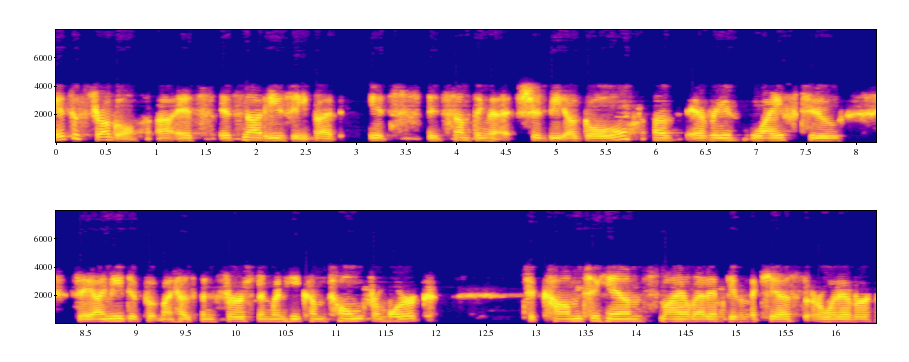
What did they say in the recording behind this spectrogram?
it's a struggle. Uh, it's, it's not easy, but it's, it's something that should be a goal of every wife to say, I need to put my husband first. And when he comes home from work, to come to him, smile at him, give him a kiss or whatever,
